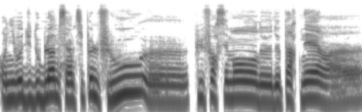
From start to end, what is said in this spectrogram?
Au niveau du double homme, c'est un petit peu le flou, euh, plus forcément de, partenaires euh,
